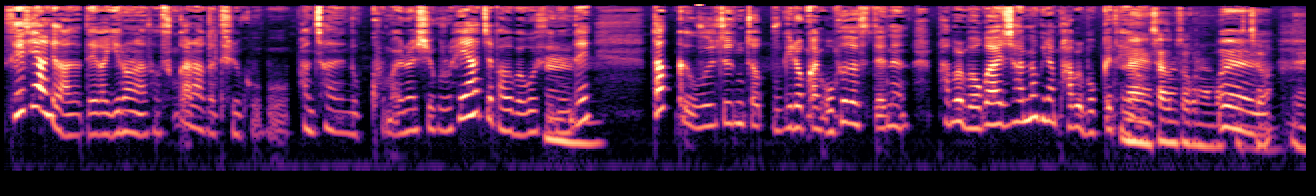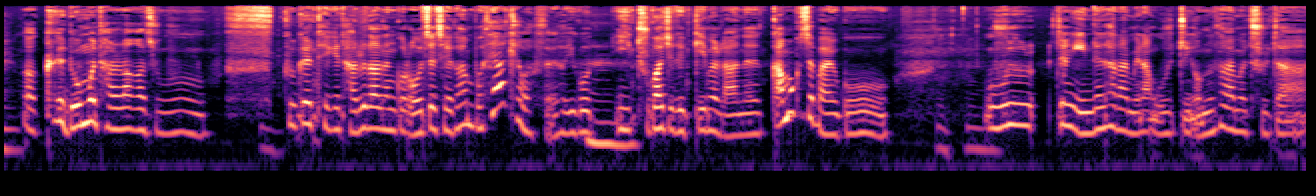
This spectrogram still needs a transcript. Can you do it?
세세하게 나눠 내가 일어나서 숟가락을 들고 뭐 반찬을 놓고 막 이런 식으로 해야지 밥을 먹을 수 있는데 음. 딱그 우울증적 무기력감이 없어졌을 때는 밥을 먹어야지 하면 그냥 밥을 먹게 돼요. 네, 자동적으로만 먹고 네. 있죠. 네. 그러니까 그게 너무 달라가지고 그게 되게 다르다는 걸 어제 제가 한번 생각해봤어요. 그래서 이거 음. 이두 가지 느낌을 나는 까먹지 말고 우울증이 있는 사람이랑 우울증이 없는 사람을 둘 다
